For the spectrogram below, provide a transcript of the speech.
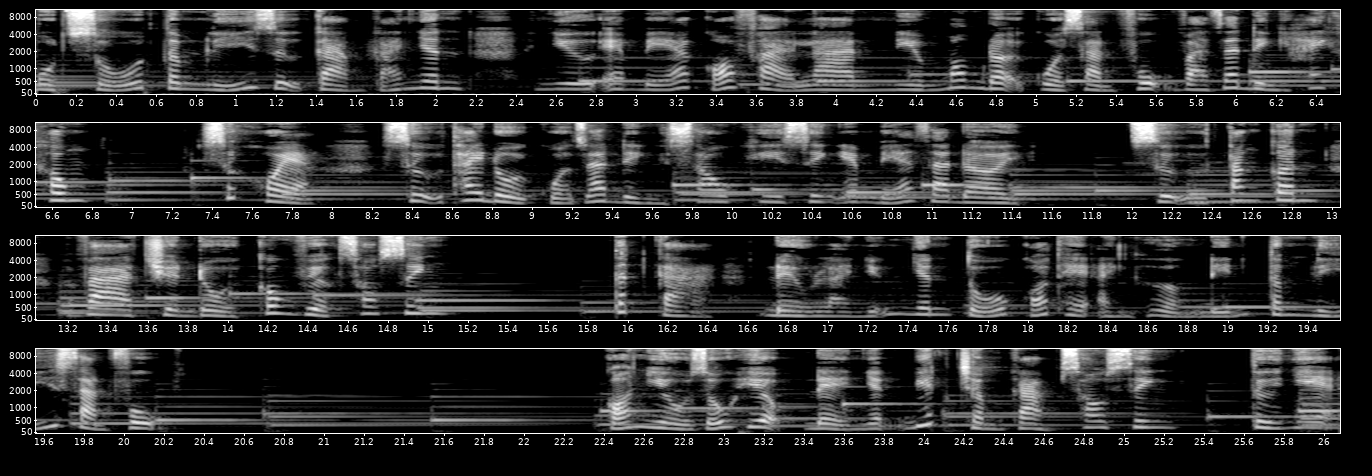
một số tâm lý dự cảm cá nhân như em bé có phải là niềm mong đợi của sản phụ và gia đình hay không? Sức khỏe, sự thay đổi của gia đình sau khi sinh em bé ra đời, sự tăng cân và chuyển đổi công việc sau sinh. Tất cả đều là những nhân tố có thể ảnh hưởng đến tâm lý sản phụ. Có nhiều dấu hiệu để nhận biết trầm cảm sau sinh, từ nhẹ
